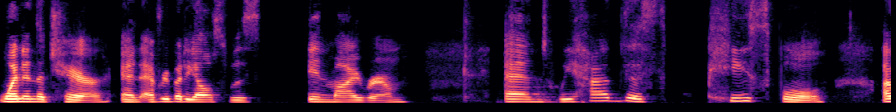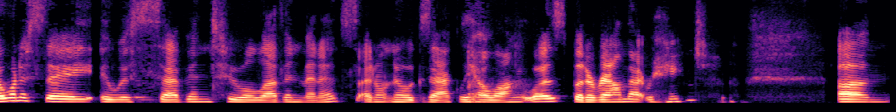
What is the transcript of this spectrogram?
went in the chair and everybody else was in my room. And we had this peaceful, I want to say it was seven to 11 minutes. I don't know exactly how long it was, but around that range, um,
